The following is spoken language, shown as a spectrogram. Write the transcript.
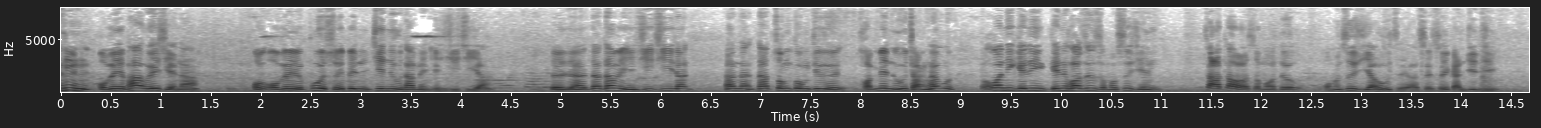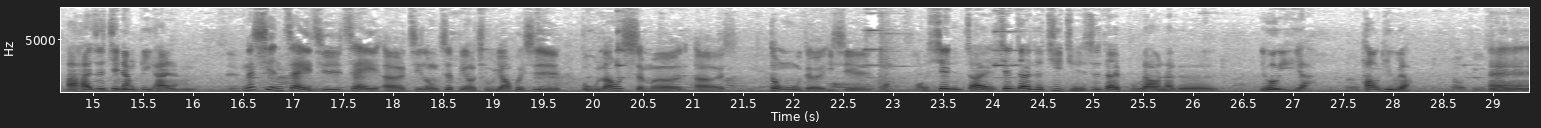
我们也怕危险啊，我我们也不会随便进入他们演习区啊。对，然后他他们演习期，他他他他中共这个反面如常，他万一给你给你发生什么事情，炸到了什么的，我们自己要负责啊，谁谁敢进去啊？还是尽量避开啊。是，那现在其实，在呃基隆这边，主要会是捕捞什么呃动物的一些旺季？我现在现在的季节是在捕捞那个鱿鱼啊，套丢呀，套丢哎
